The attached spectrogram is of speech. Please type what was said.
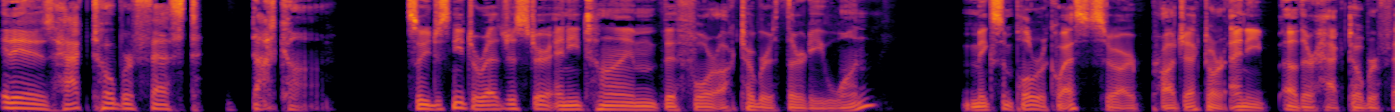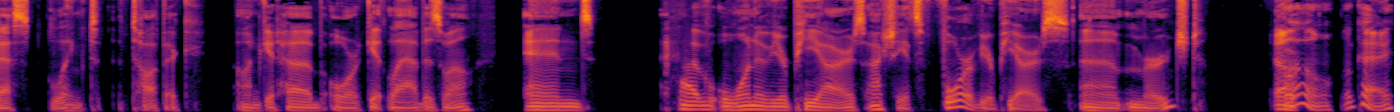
It is hacktoberfest.com. So you just need to register anytime before October 31. Make some pull requests to our project or any other Hacktoberfest linked topic on GitHub or GitLab as well. And have one of your PRs, actually, it's four of your PRs um, merged. Oh, okay.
